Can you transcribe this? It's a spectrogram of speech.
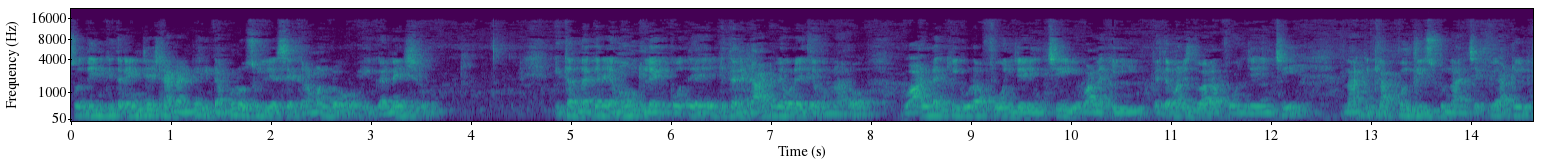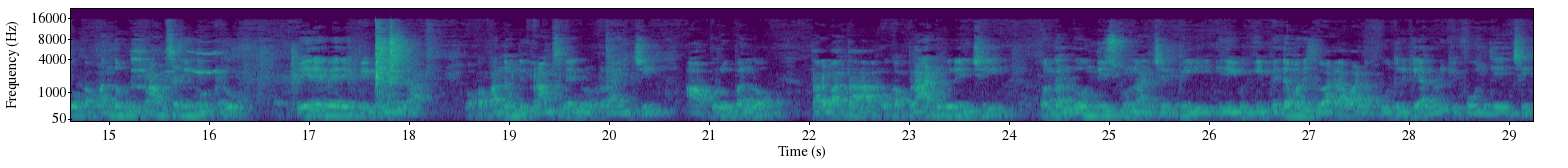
సో దీనికి ఇతను ఏం చేసినాడంటే ఈ డబ్బులు వసూలు చేసే క్రమంలో ఈ గణేష్ ఇతని దగ్గర అమౌంట్ లేకపోతే ఇతని డాటర్ ఎవరైతే ఉన్నారో వాళ్ళకి కూడా ఫోన్ చేయించి వాళ్ళకి పెద్ద మనిషి ద్వారా ఫోన్ చేయించి నాకు ఇట్లా అప్పులు తీసుకున్నా అని చెప్పి అటు ఇటు ఒక పంతొమ్మిది ప్రామిసరీ నోట్లు వేరే వేరే పీపుల్ మీద ఒక పంతొమ్మిది ప్రామిసరీ నోట్లు రాయించి ఆ అప్పు తర్వాత ఒక ప్లాట్ గురించి కొంత లోన్ తీసుకున్నా అని చెప్పి ఇది ఈ పెద్ద మనిషి ద్వారా వాళ్ళ కూతురికి అల్లుడికి ఫోన్ చేయించి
